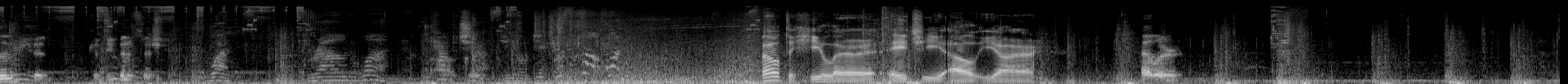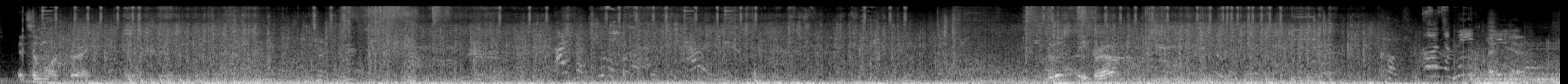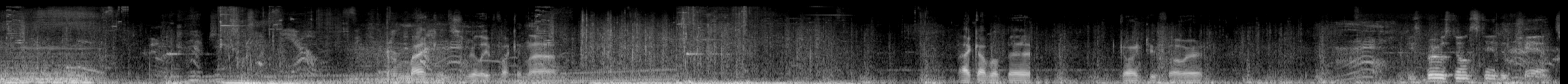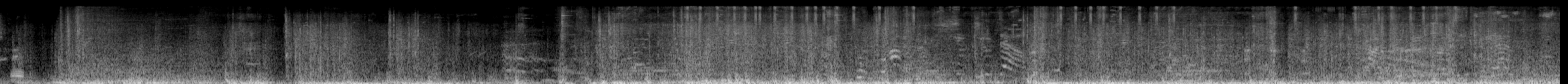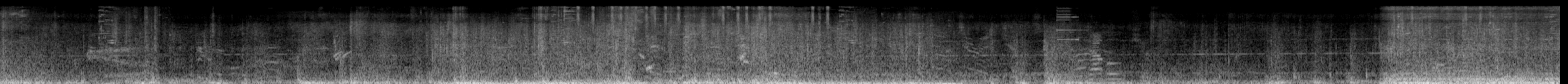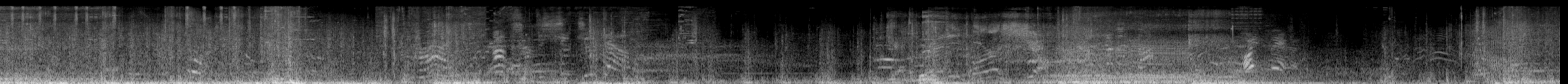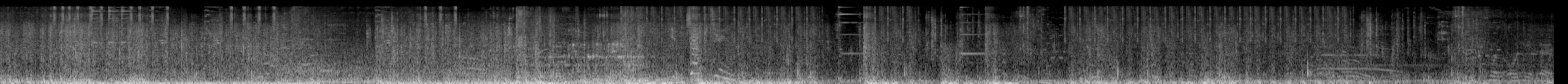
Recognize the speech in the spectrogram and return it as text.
Could be beneficial. One. Round one. Capture the objective. Spell the healer H E L E R. Heller. It's a more correct. Boosty, bro. Fucking loud. Back up a bit. Going too forward. These bros don't stand a chance, bro. Double kill. Let's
